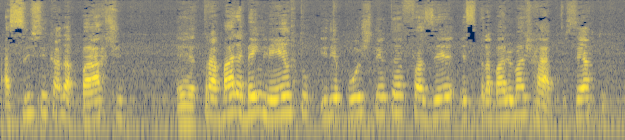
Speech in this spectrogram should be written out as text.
assistem cada parte, é, trabalha bem lento e depois tenta fazer esse trabalho mais rápido, certo? Certo,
